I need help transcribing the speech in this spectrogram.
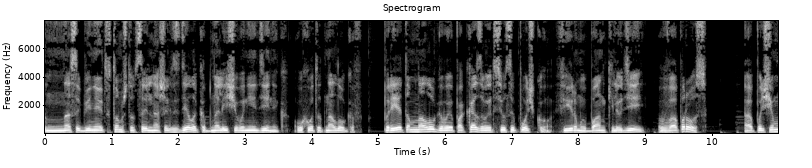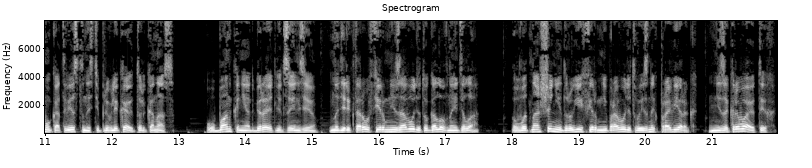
Нас обвиняют в том, что цель наших сделок – обналичивание денег, уход от налогов. При этом налоговая показывает всю цепочку – фирмы, банки, людей. Вопрос – а почему к ответственности привлекают только нас? У банка не отбирают лицензию, на директоров фирм не заводят уголовные дела. В отношении других фирм не проводят выездных проверок, не закрывают их.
